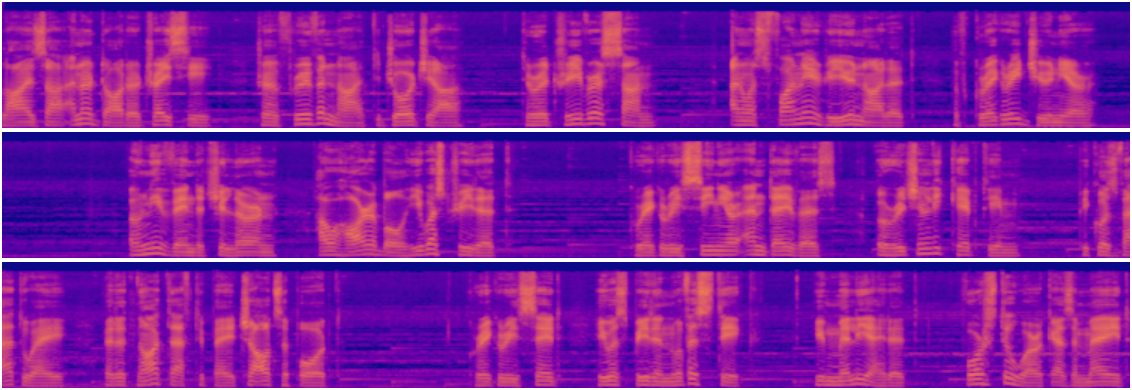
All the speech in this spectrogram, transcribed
Liza and her daughter Tracy drove through the night to Georgia to retrieve her son and was finally reunited with Gregory Jr. Only then did she learn how horrible he was treated. Gregory Sr. and Davis originally kept him because that way they did not have to pay child support. Gregory said he was beaten with a stick, humiliated, forced to work as a maid,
